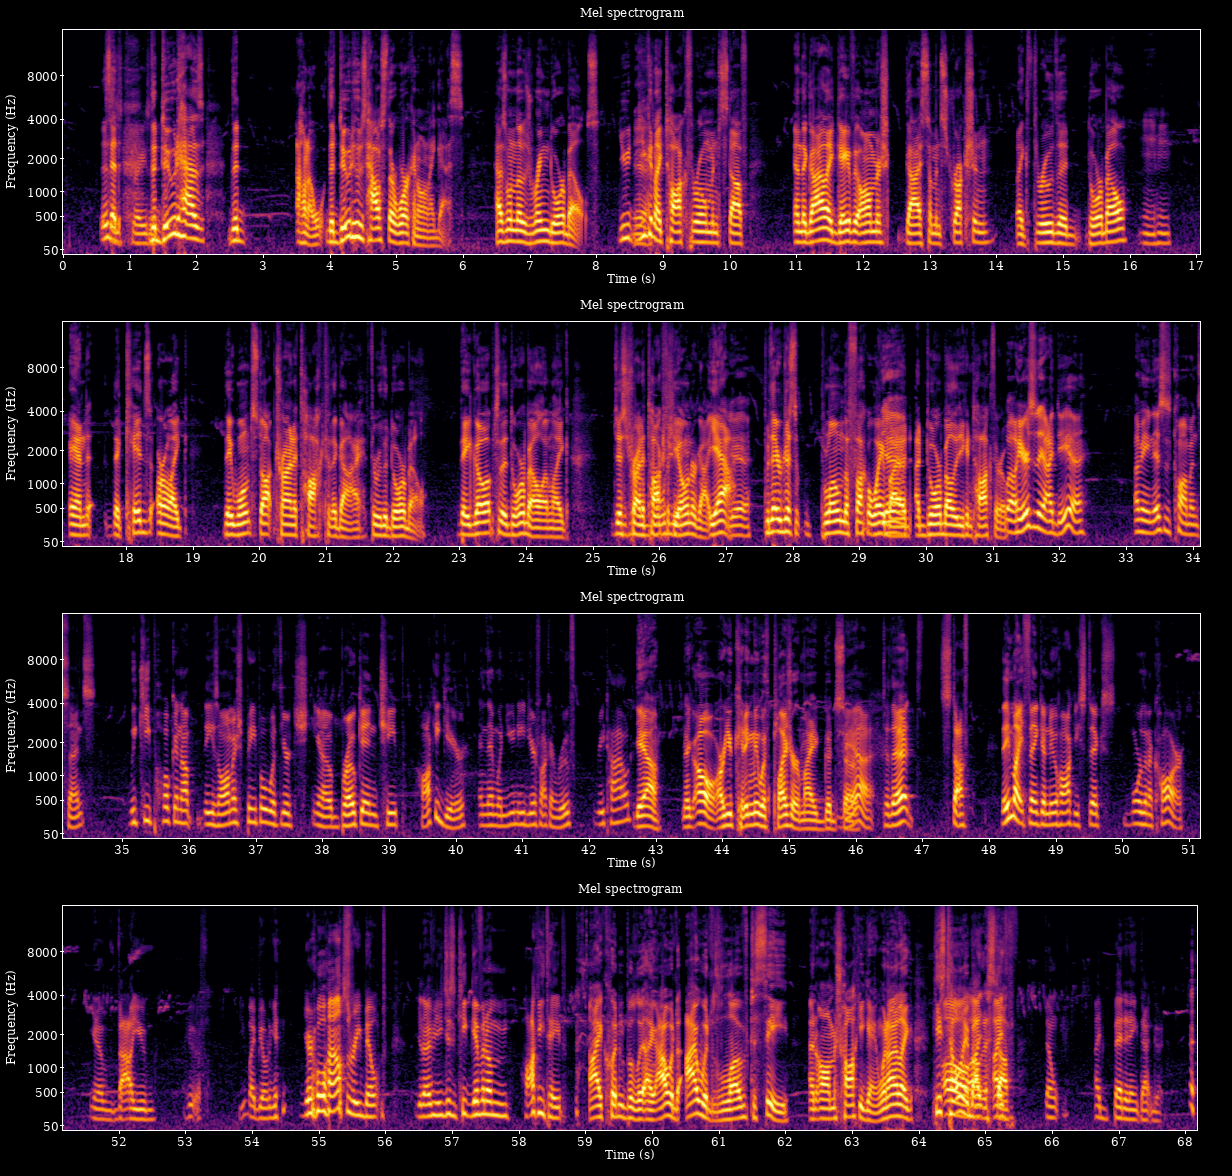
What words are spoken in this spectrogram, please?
This Said is crazy. the dude has the, I don't know, the dude whose house they're working on, I guess, has one of those ring doorbells. You you can like talk through them and stuff. And the guy like gave the Amish guy some instruction like through the doorbell hmm and the kids are like they won't stop trying to talk to the guy through the doorbell. They go up to the doorbell and like just try to talk to the owner guy. Yeah. Yeah. But they're just blown the fuck away by a, a doorbell that you can talk through. Well, here's the idea. I mean, this is common sense. We keep hooking up these Amish people with your, you know, broken, cheap hockey gear, and then when you need your fucking roof retiled, yeah. Like, oh, are you kidding me with pleasure, my good sir? yeah, to that stuff, they might think a new hockey stick's more than a car, you know, valued. You might be able to get your whole house rebuilt. You know, if you just keep giving them hockey tape. I couldn't believe like I would I would love to see an Amish hockey game. When I like he's telling me Oh, about I- this I stuff. don't. I bet it ain't that good.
